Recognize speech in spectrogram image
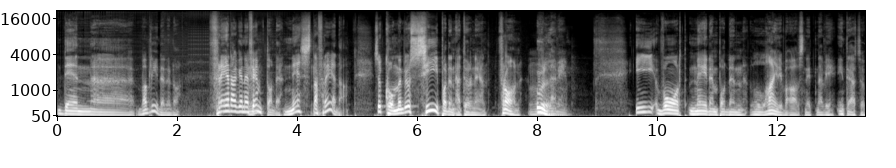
Den... eh, vad blir det nu då? Fredagen Mm. är 15, nästa fredag, så kommer vi att se på den här turnén från Mm. Ullevi. I vårt Maidenpodden live-avsnitt när vi, inte alltså,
